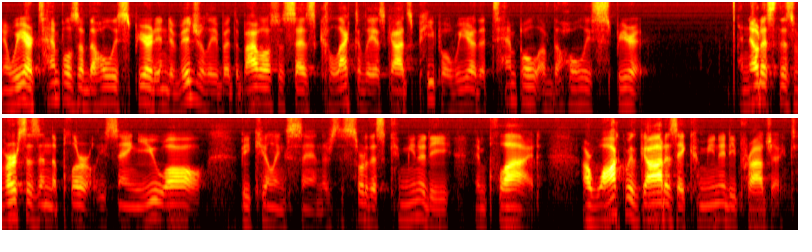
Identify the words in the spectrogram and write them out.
You know, we are temples of the Holy Spirit individually, but the Bible also says collectively, as God's people, we are the temple of the Holy Spirit. And notice this verse is in the plural. He's saying, You all be killing sin. There's this, sort of this community implied. Our walk with God is a community project.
